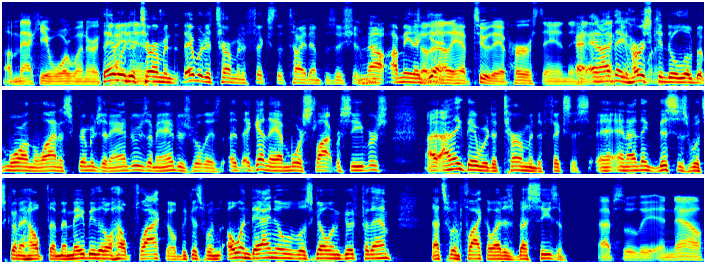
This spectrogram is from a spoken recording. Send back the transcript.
a Mackey Award winner. They were determined. End. They were determined to fix the tight end position. Mm-hmm. Now, I mean, so again, now they have two. They have Hurst and they have and I think Hurst can do a little bit more on the line of scrimmage than Andrews. I mean, Andrews really is. Again, they have more slot receivers. I, I think they were determined to fix this, and, and I think this is what's going to help them, and maybe that'll help Flacco because when Owen Daniel was going good for them, that's when Flacco had his best season. Absolutely. And now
